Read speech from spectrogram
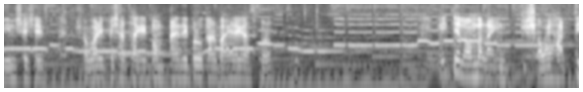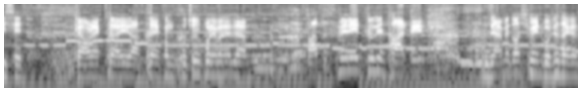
দিন শেষে সবারই প্রেশার থাকে কোম্পানিতে করুক আর বাইরে কাজ করুক। এই যে লম্বা লাইন, সবাই হাঁটতিছে। কারণ একটা এই রাস্তায় এখন প্রচুর পরিমাণে জ্যাম। পাঁচ মিনিট যদি হাঁটে, জ্যামে দশ মিনিট বসে থাকার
